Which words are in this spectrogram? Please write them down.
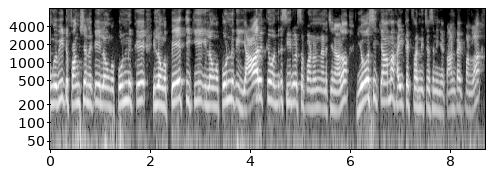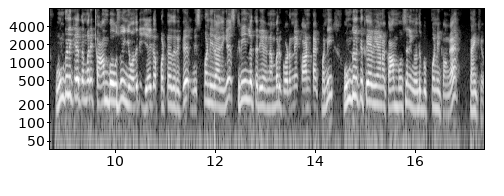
உங்க வீட்டு ஃபங்க்ஷனுக்கு இல்ல உங்க பொண்ணுக்கு இல்ல உங்க பேத்திக்கு இல்ல உங்க பொண்ணுக்கு யாருக்கு வந்துட்டு சீர்வரிசை பண்ணணும்னு நினைச்சினாலும் யோசிக்காம ஹைடெக் ஃபர்னிச்சர்ஸ் நீங்க கான்டாக்ட் பண்ணலாம். உங்களுக்கு ஏத்த மாதிரி காம்போஸும் இங்க வந்துட்டு ஏகப்பட்டது இருக்கு. மிஸ் பண்ணிடாதீங்க ஸ்க்ரீனில் தெரியிற நம்பருக்கு உடனே கான்டாக்ட் பண்ணி உங்களுக்கு தேவையான காம்போஸை நீங்க வந்து புக் பண்ணிக்கோங்க. தேங்க்யூ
